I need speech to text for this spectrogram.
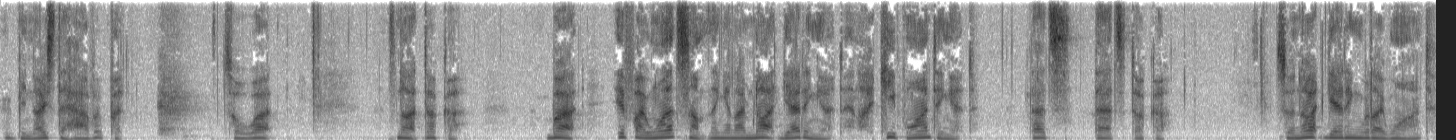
It'd be nice to have it, but so what? It's not dukkha. But if I want something and I'm not getting it, and I keep wanting it, that's that's dukkha. So not getting what I want.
